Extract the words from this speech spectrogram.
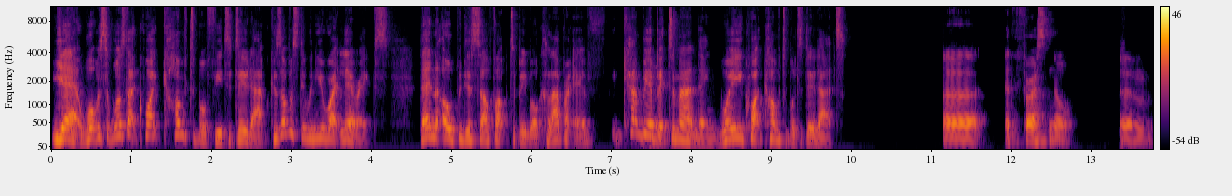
yeah what was was that quite comfortable for you to do that because obviously when you write lyrics then open yourself up to be more collaborative it can be a mm. bit demanding. Were you quite comfortable to do that? Uh, at first, no. Um,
